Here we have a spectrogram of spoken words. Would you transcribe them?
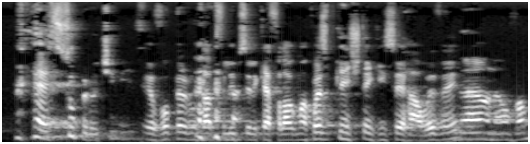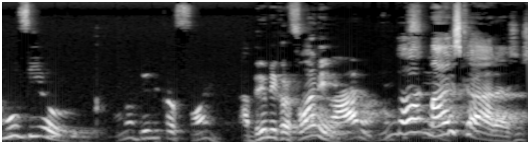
é super otimista. Eu vou perguntar para o Felipe se ele quer falar alguma coisa, porque a gente tem que encerrar o evento. Não, não, vamos ouvir o. Vamos abrir o microfone. Abrir o microfone? Claro. Não dá mais, cara. Gente...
